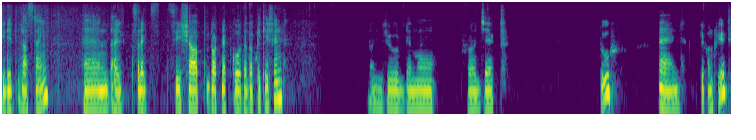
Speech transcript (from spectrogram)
we did last time and I'll select C .NET Core Web Application Manju demo project 2 and click on create.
